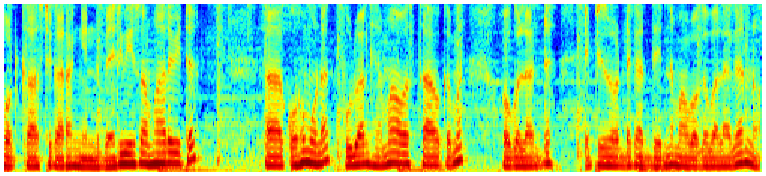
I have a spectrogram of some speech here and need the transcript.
පොඩ්කාස්ට කරන්න බැරිවේ සමහර විට. කොහොමුණත් පුළුවන් හැම අවස්ථාවකම ඔගොලන්ට එපිසෝඩ් එකක් දෙන්න ම වග බලාගන්නවා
